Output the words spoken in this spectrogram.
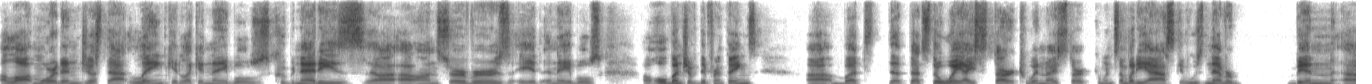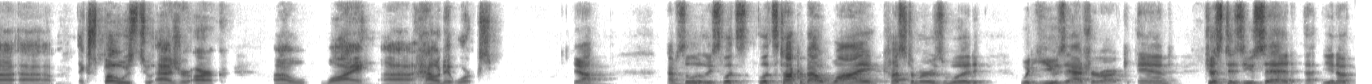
a lot more than just that link. It like enables Kubernetes uh, uh, on servers. It enables a whole bunch of different things. Uh, but that that's the way I start when I start when somebody asks who's never been uh, uh exposed to Azure Arc, uh, why how it works. Yeah, absolutely. So let's let's talk about why customers would would use Azure Arc. And just as you said, you know,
